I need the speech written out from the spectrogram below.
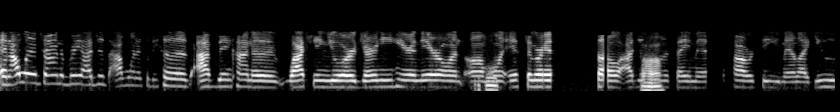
and I wasn't trying to bring. I just I wanted to because I've been kind of watching your journey here and there on um Mhm. on Instagram. So I just Uh-huh. want to say, man, power to you, man. Like you,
